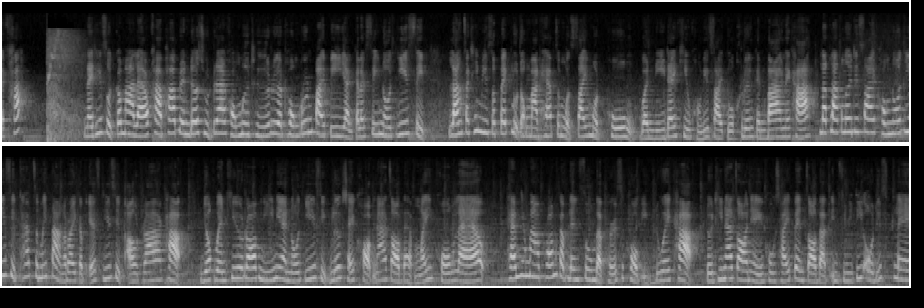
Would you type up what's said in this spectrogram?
นะคะในที่สุดก็มาแล้วค่ะ ภาพ render ชุดแรกของมือถือเรือธงรุ่นปลายปีอย่าง Galaxy Note 20 หลังจากที่มีสเปคหลุดออกมาแทบจะหมดไส้หมดพุง วันนี้ได้คิวของดีไซน์ตัวเครื่องกันบ้างนะคะ หลักๆ เลยดีไซน์ของ Note 20 แทบจะไม่ต่างอะไรกับ S20 Ultra ค่ะ ยกเว้นที่รอบนี้เนี่ย Note 20 เลือกใช้ขอบหน้าจอแบบไม่โค้งแล้ว แถมยังมาพร้อมกับเลนส์ซูมแบบ periscope อีกด้วยค่ะ โดยที่หน้าจอเนี่ยยังคงใช้เป็นจอแบบ Infinity O Display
